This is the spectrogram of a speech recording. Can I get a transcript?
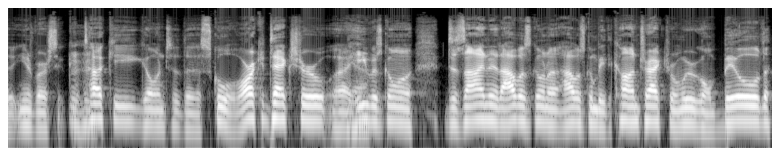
the University of Kentucky, going to the School of Architecture. Uh, He was going to design it. I was going to I was going to be the contractor, and we were going to build,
